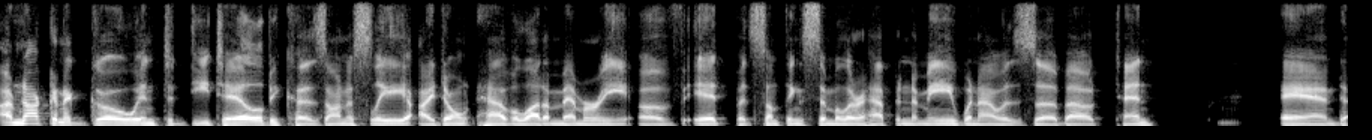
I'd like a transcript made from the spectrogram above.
I'm not going to go into detail because honestly, I don't have a lot of memory of it, but something similar happened to me when I was uh, about 10. And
